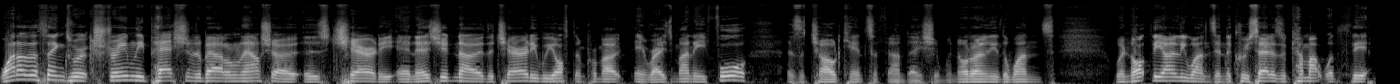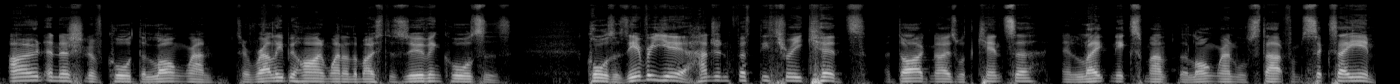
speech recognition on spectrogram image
One of the things we're extremely passionate about on our show is charity. And as you know, the charity we often promote and raise money for is the Child Cancer Foundation. We're not only the ones, we're not the only ones, and the Crusaders have come up with their own initiative called the Long Run to rally behind one of the most deserving causes. Causes every year, 153 kids are diagnosed with cancer, and late next month, the long run will start from 6 a.m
